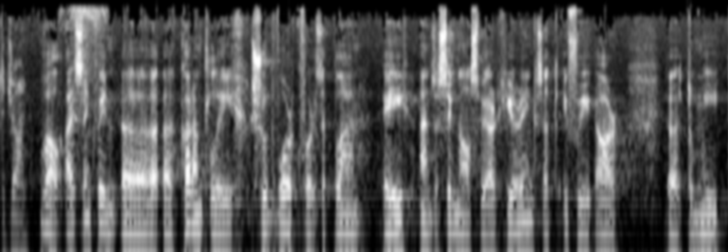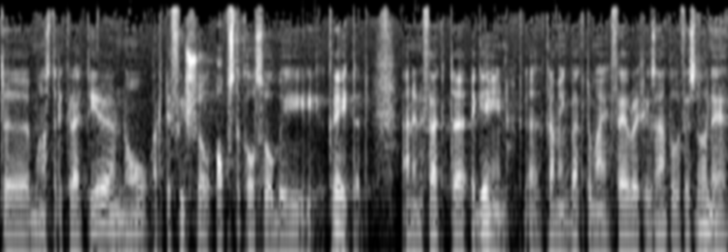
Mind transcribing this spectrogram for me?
to join? Well, I think we uh, uh, currently should work for the plan A and the signals we are hearing that if we are to meet uh, Maastricht criteria, no artificial obstacles will be created. And in fact, uh, again, uh, coming back to my favorite example of Estonia,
